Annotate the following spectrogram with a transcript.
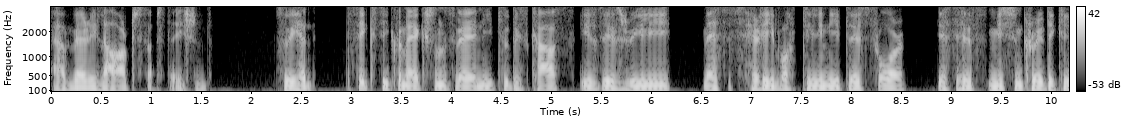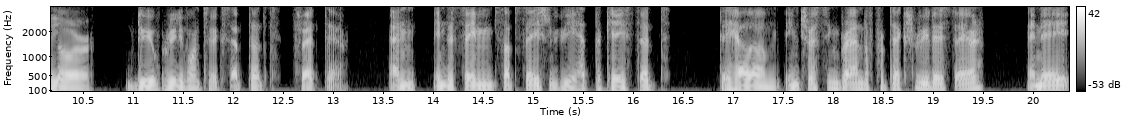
uh, very large substation. So we had 60 connections where you need to discuss is this really necessary? What do you need this for? Is this mission critical or do you really want to accept that threat there? And in the same substation, we had the case that they had an interesting brand of protection relays there and they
